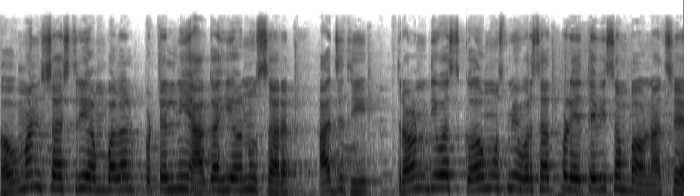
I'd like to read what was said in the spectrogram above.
હવામાનશાસ્ત્રી અંબાલાલ પટેલની આગાહી અનુસાર આજથી ત્રણ દિવસ કમોસમી વરસાદ પડે તેવી સંભાવના છે.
